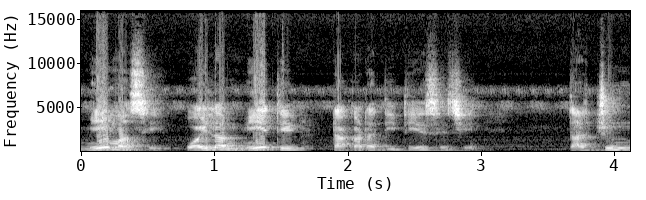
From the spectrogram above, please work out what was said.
মে মাসে, পয়লা মেতে টাকাটা দিতে এসেছে। তার জন্য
